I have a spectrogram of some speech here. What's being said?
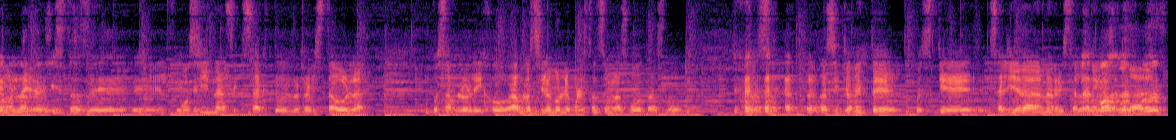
en las revistas de, de, el Mocinas, exacto, de la revista Hola. Y pues AMLO le dijo, AMLO si algo le molestan son las botas, ¿no? Entonces, básicamente, pues que saliera una revista las, bodas, las, bodas,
